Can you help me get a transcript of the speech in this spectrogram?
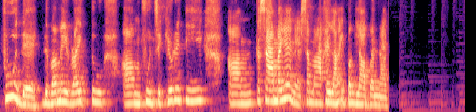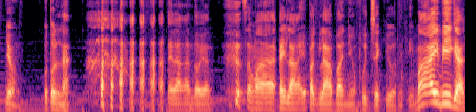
food eh, 'di ba? May right to um, food security. Um, kasama 'yan eh sa mga kailangang ipaglaban natin. Yun, putol na. kailangan daw 'yan sa mga kailangan ipaglaban yung food security. Mga kaibigan,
